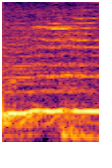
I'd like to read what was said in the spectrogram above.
Ih!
